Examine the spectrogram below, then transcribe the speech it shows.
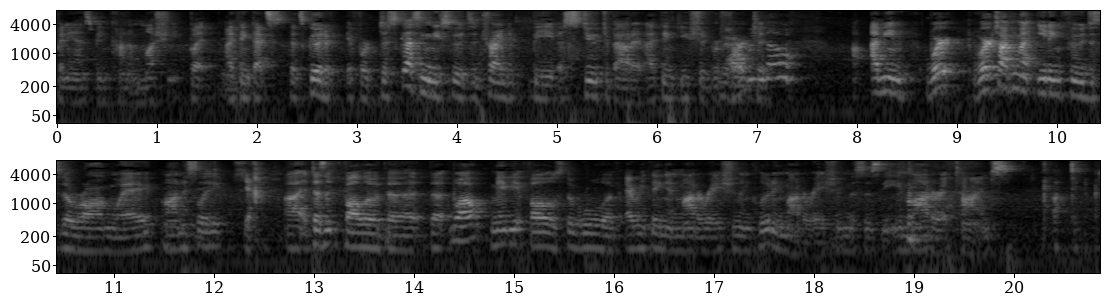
bananas being kind of mushy, but I think that's that's good if, if we're discussing these foods and trying to be astute about it. I think you should refer to. though? I mean, we're we're talking about eating foods the wrong way. Honestly, Yeah. uh, it doesn't follow the the well. Maybe it follows the rule of everything in moderation, including moderation. This is the immoderate times. God damn it.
